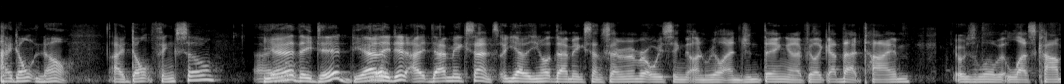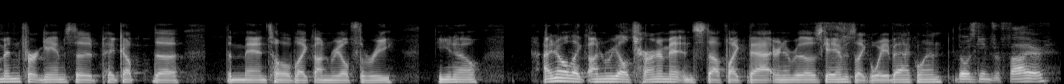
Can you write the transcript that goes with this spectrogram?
I don't know. I don't think so. I yeah, know. they did. Yeah, Yep. they did. I, that makes sense. Yeah, you know what? That makes sense. I remember always seeing the Unreal Engine thing, and I feel like at that time it was a little bit less common for games to pick up the the mantle of like Unreal Three. You know, I know like Unreal Tournament and stuff like that. Remember those games like way back when? Those games were fire.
